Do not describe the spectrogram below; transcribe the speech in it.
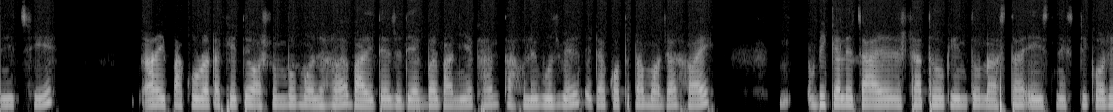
নিচ্ছি। আর এই পাকোড়াটা খেতে অসম্ভব মজা হয়। বাড়িতে যদি একবার বানিয়ে খান, তাহলে বুঝবেন এটা কতটা মজার হয়। বিকালে চায়ের সাথেও কিন্তু নাস্তা এই স্ন্যাক্সটি করে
